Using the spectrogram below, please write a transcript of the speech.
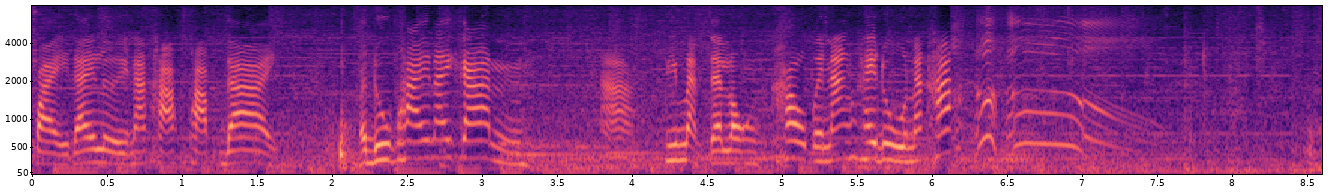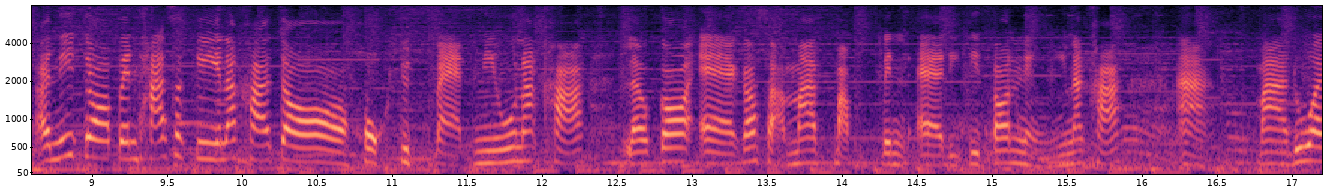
ไฟได้เลยนะคะ พับได้ มาดูภายในกันอ่าพี่แมทจะลองเข้าไปนั่งให้ดูนะคะ อันนี้จอเป็นทัชสกรีนนะคะ จอ 6.8 นิ้วนะคะ แล้วก็แอร์ก็สามารถปรับเป็นแอร์ดิจิตอลอย่างนี้นะคะอะมาด้วย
